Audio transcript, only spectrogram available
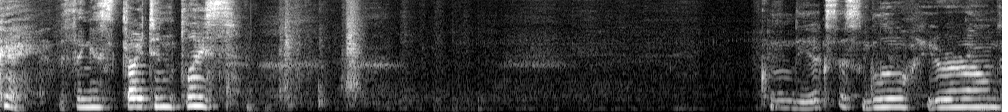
Okay, the thing is tight in place. Clean the excess glue here around.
